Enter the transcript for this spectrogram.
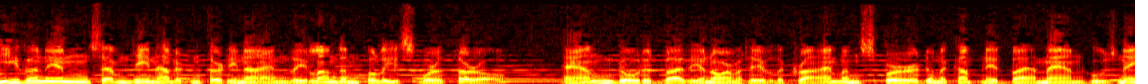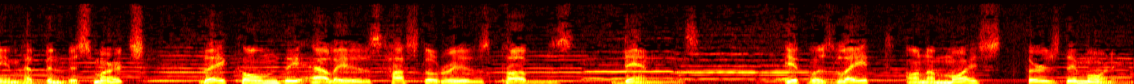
Even in 1739, the London police were thorough, and, goaded by the enormity of the crime and spurred and accompanied by a man whose name had been besmirched, they combed the alleys, hostelries, pubs, dens. It was late on a moist Thursday morning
